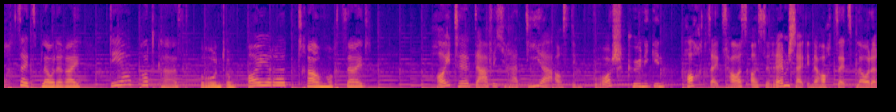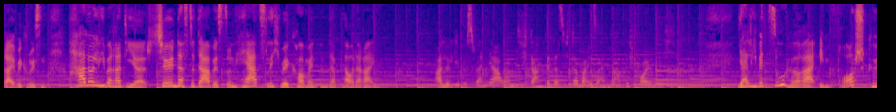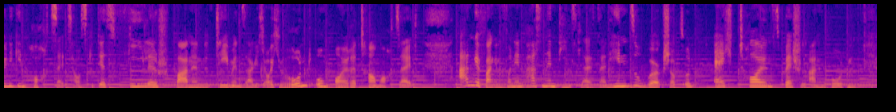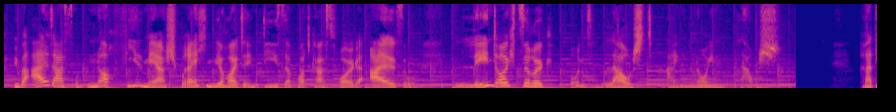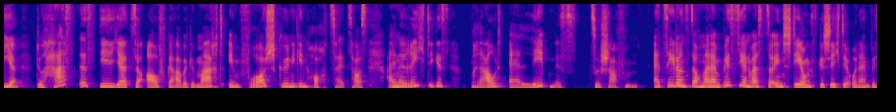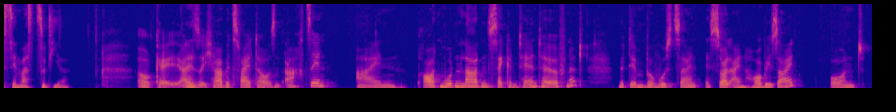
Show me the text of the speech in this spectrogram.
Hochzeitsplauderei, der Podcast rund um eure Traumhochzeit. Heute darf ich Radia aus dem Froschkönigin Hochzeitshaus aus Remscheid in der Hochzeitsplauderei begrüßen. Hallo liebe Radia, schön, dass du da bist und herzlich willkommen in der Plauderei. Hallo liebe Svenja und ich danke, dass ich dabei sein darf. Ich freue mich. Ja, liebe Zuhörer, im Froschkönigin Hochzeitshaus gibt es viele spannende Themen, sage ich euch, rund um eure Traumhochzeit. Angefangen von den passenden Dienstleistern hin zu Workshops und echt tollen Special-Angeboten. Über all das und noch viel mehr sprechen wir heute in dieser Podcast-Folge. Also, lehnt euch zurück und lauscht einem neuen Lausch. Radier, du hast es dir jetzt zur Aufgabe gemacht, im Froschkönigin Hochzeitshaus ein richtiges Brauterlebnis zu schaffen. Erzähl uns doch mal ein bisschen was zur Entstehungsgeschichte und ein bisschen was zu dir. Okay, also ich habe 2018 ein Brautmodenladen Secondhand eröffnet mit dem Bewusstsein, es soll ein Hobby sein und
